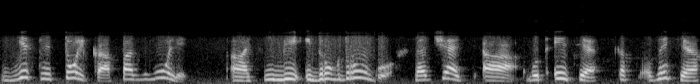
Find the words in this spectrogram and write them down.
если только позволить а, себе и друг другу начать а, вот эти, как, знаете,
